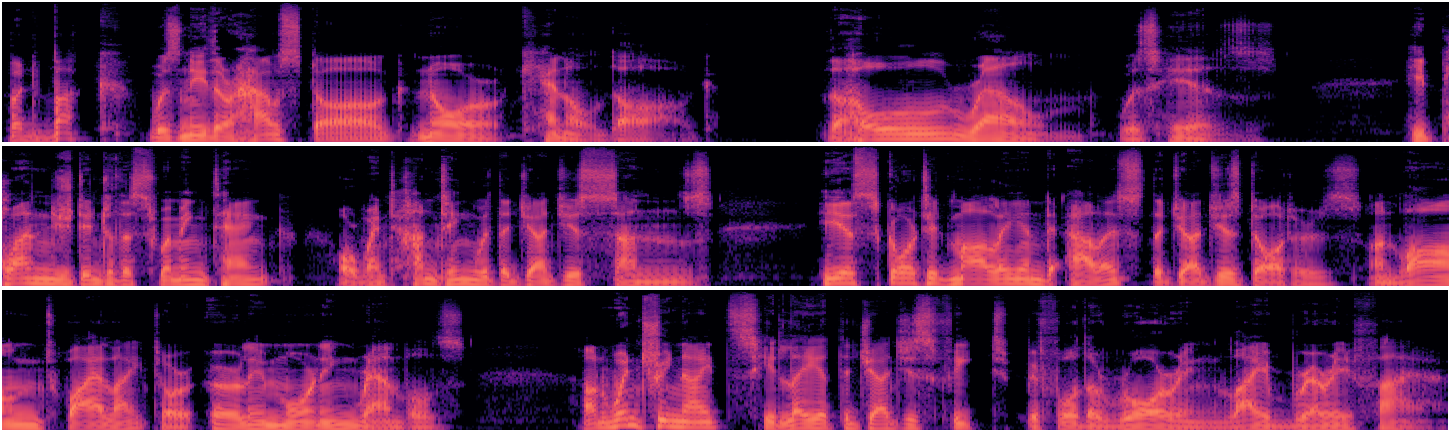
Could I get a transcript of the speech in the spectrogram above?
But Buck was neither house dog nor kennel dog. The whole realm was his. He plunged into the swimming tank, or went hunting with the judge's sons, he escorted Molly and Alice, the judge's daughters, on long twilight or early morning rambles. On wintry nights he lay at the judge's feet before the roaring library fire.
